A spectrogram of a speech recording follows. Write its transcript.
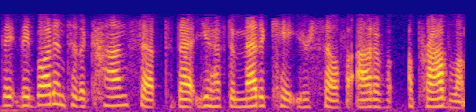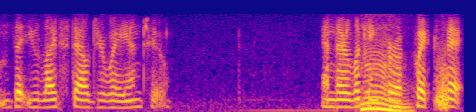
they they bought into the concept that you have to medicate yourself out of a problem that you lifestyled your way into. And they're looking mm. for a hmm. quick fix.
